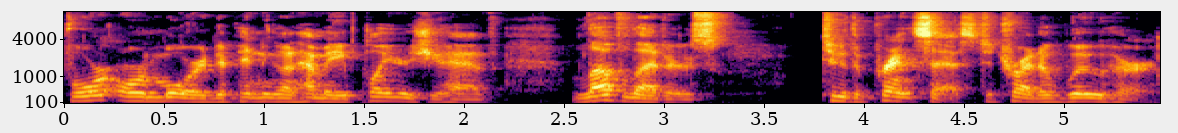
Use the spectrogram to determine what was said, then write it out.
four or more, depending on how many players you have, love letters to the princess to try to woo her.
